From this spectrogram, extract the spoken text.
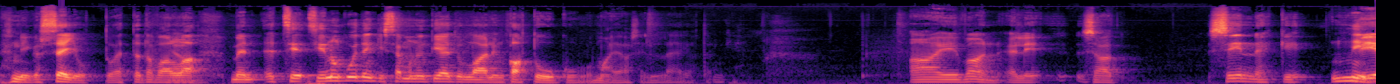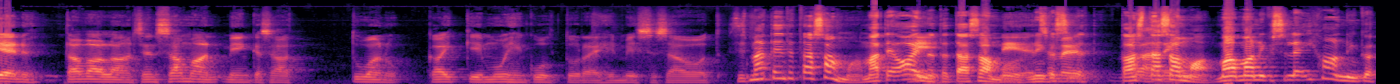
niin se juttu, että tavallaan, men, että si, siinä on kuitenkin semmoinen tietynlainen katukulma ja silleen jotenkin. Aivan, eli sä oot sinnekin Niin. niin. vienyt tavallaan sen saman, minkä sä oot tuonut kaikkiin muihin kulttuureihin, missä sä oot. Siis mä teen tätä samaa. Mä teen aina Niin. tätä samaa. Niin, Niin, niin sille, on sitä niinku- samaa. Mä, mä oon niin sille ihan niin kuin,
